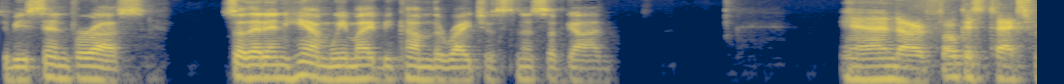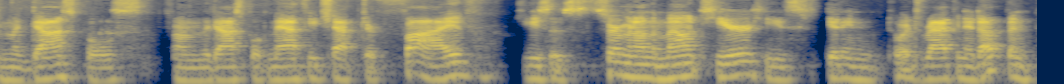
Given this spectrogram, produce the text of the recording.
to be sin for us, so that in him we might become the righteousness of God. And our focus text from the Gospels, from the Gospel of Matthew, chapter 5, Jesus' Sermon on the Mount here. He's getting towards wrapping it up and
